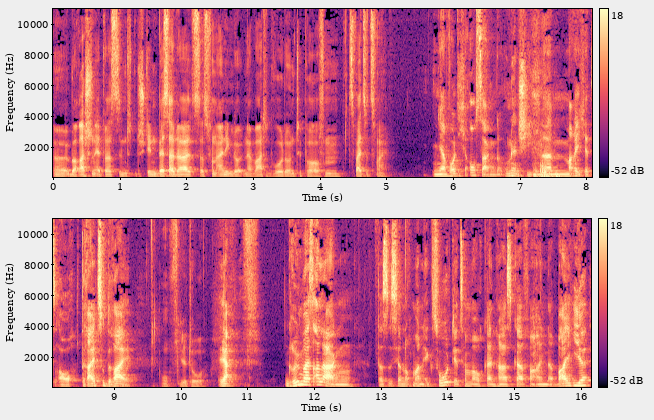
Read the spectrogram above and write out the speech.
äh, überraschen etwas, sind, stehen besser da, als das von einigen Leuten erwartet wurde und tippe auf ein 2 zu 2. Ja, wollte ich auch sagen, unentschieden. Ähm, Mache ich jetzt auch. 3 zu 3. Oh, viele Tore. Ja. Grün-Weiß Allagen, das ist ja nochmal ein Exot. Jetzt haben wir auch keinen HSK-Verein dabei hier.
